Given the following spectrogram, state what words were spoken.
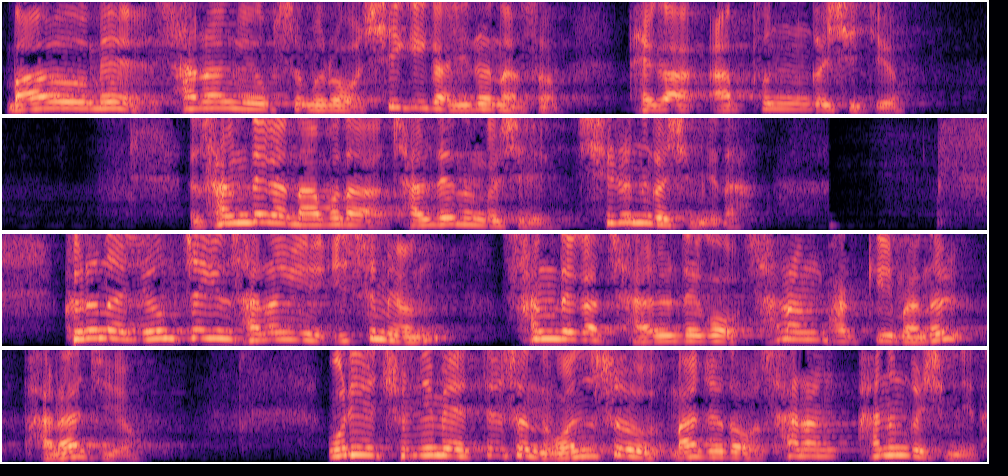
마음에 사랑이 없으므로 시기가 일어나서 배가 아픈 것이지요. 상대가 나보다 잘 되는 것이 싫은 것입니다. 그러나 영적인 사랑이 있으면 상대가 잘 되고 사랑받기만을 바라지요. 우리 주님의 뜻은 원수마저도 사랑하는 것입니다.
